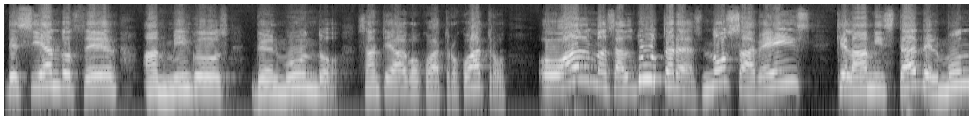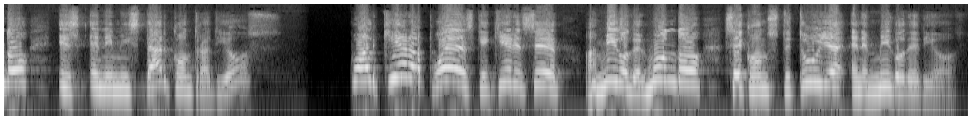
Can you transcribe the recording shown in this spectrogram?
deseando ser amigos del mundo. Santiago 4:4. Oh almas adúlteras, ¿no sabéis que la amistad del mundo es enemistad contra Dios? Cualquiera pues que quiere ser amigo del mundo se constituye enemigo de Dios.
